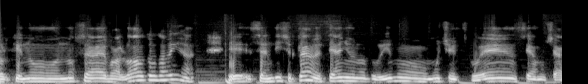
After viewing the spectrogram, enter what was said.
porque no, no se ha evaluado todavía. Eh, se han dicho, claro, este año no tuvimos mucha influencia, muchos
